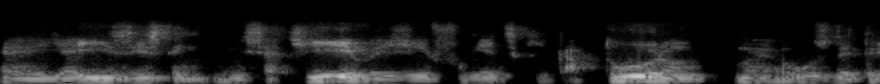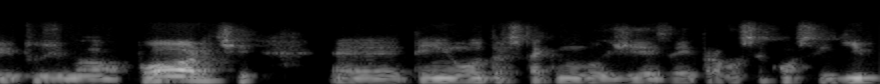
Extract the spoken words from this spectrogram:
É, e aí existem iniciativas de foguetes que capturam né, os detritos de maior porte, é, tem outras tecnologias aí para você conseguir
